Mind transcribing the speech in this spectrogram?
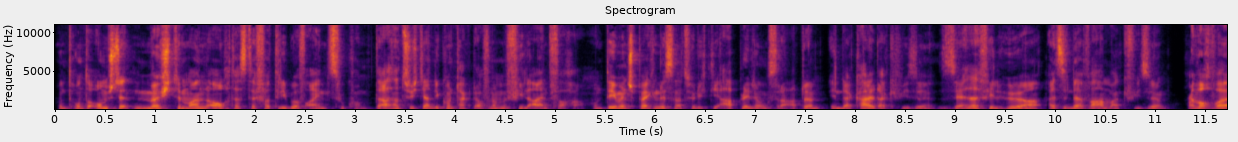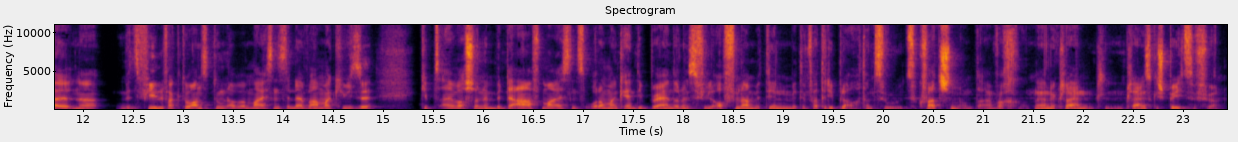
und unter Umständen möchte man auch, dass der Vertrieb auf einen zukommt. Da ist natürlich dann die Kontaktaufnahme viel einfacher und dementsprechend ist natürlich die Ablehnungsrate in der Kaltakquise sehr, sehr viel höher als in der Warmakquise. Einfach weil, ne, mit vielen Faktoren zu tun, aber meistens in der Warmakquise gibt es einfach schon einen Bedarf meistens oder man kennt die Brand und ist viel offener mit den, mit dem Vertriebler auch dann zu, zu quatschen und einfach eine kleine, ein kleines Gespräch zu führen.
